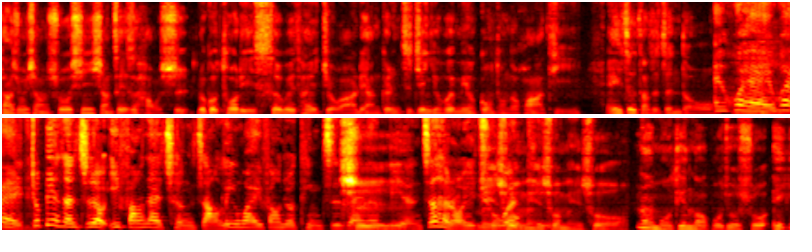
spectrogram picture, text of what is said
大雄想说，心想这也是好事。如果脱离社会太久啊，两个人之间也会没有共同的话题。哎，这个倒是真的哦。哎，会、嗯、会，就变成只有一方在成长，另外一方就停滞在那边，是这很容易出问题。没错，没错，没错。那某天，老婆就说：“哎，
